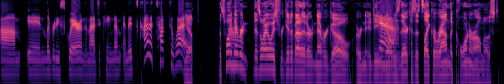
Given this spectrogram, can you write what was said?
um, in Liberty Square in the Magic Kingdom, and it's kind of tucked away. Yep. That's why I Uh, never. That's why I always forget about it or never go or didn't even know it was there because it's like around the corner almost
